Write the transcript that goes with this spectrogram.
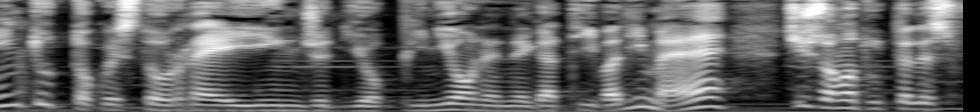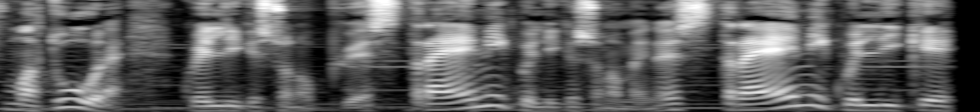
In tutto questo range di opinione negativa di me ci sono tutte le sfumature, quelli che sono più estremi, quelli che sono meno estremi, quelli che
